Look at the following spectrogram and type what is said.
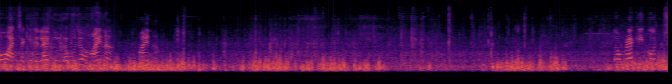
ও আচ্ছা কি দুর্গা পুজো হয় না? হয় না। তোমরা কি করছ?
